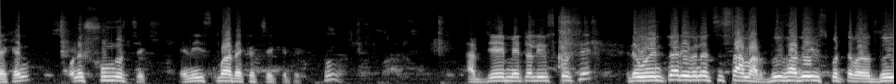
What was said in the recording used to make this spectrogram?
দেখেন অনেক সুন্দর চেক। এমনি স্মার্ট একটা চেক এটা। আর যে মেটাল ইউজ করছে এটা উইন্টার ইভেন হচ্ছে সামার দুই ভাবে ইউজ করতে পারবে। দুই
